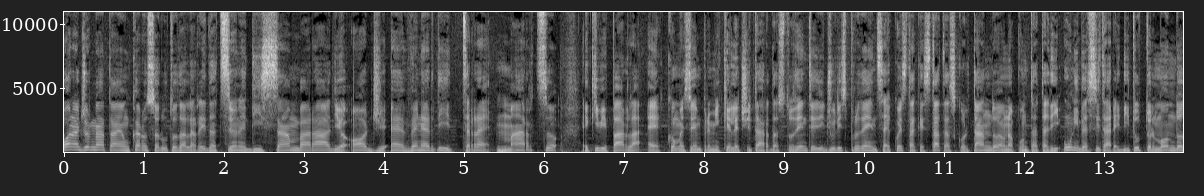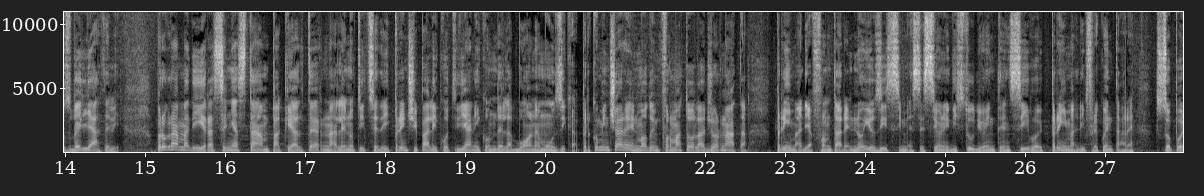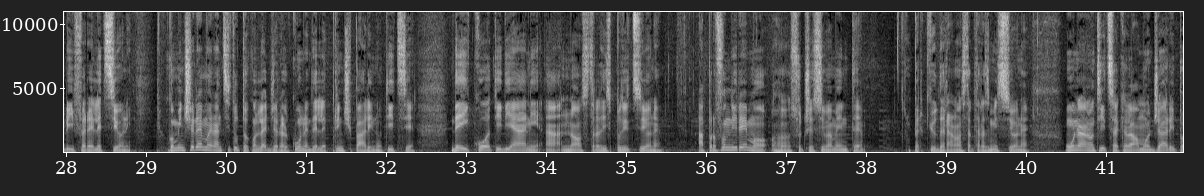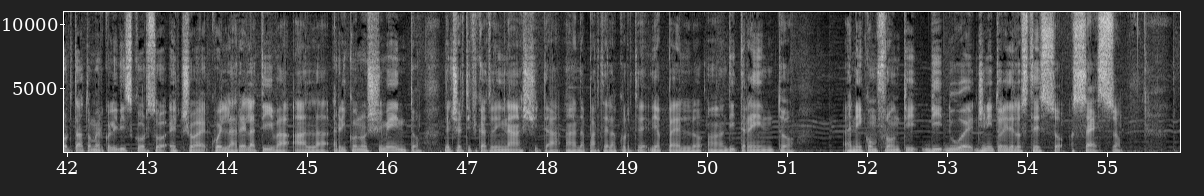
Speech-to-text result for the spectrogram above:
Buona giornata e un caro saluto dalla redazione di Samba Radio. Oggi è venerdì 3 marzo e chi vi parla è come sempre Michele Citarda, studente di giurisprudenza e questa che state ascoltando è una puntata di Universitari di tutto il mondo Svegliatevi, programma di rassegna stampa che alterna le notizie dei principali quotidiani con della buona musica per cominciare in modo informato la giornata, prima di affrontare noiosissime sessioni di studio intensivo e prima di frequentare soporifere lezioni. Cominceremo innanzitutto con leggere alcune delle principali notizie dei quotidiani a nostra disposizione. Approfondiremo uh, successivamente, per chiudere la nostra trasmissione, una notizia che avevamo già riportato mercoledì scorso, e cioè quella relativa al riconoscimento del certificato di nascita uh, da parte della Corte di Appello uh, di Trento nei confronti di due genitori dello stesso sesso.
